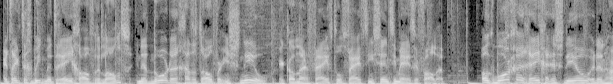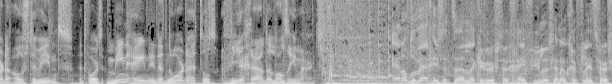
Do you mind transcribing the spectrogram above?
Er trekt een gebied met regen over het land. In het noorden gaat het over in sneeuw. Er kan naar 5 tot 15 centimeter vallen. Ook morgen regen en sneeuw en een harde oostenwind. Het wordt min 1 in het noorden tot 4 graden landinwaarts. En op de weg is het uh, lekker rustig. Geen files en ook geen flitsers.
